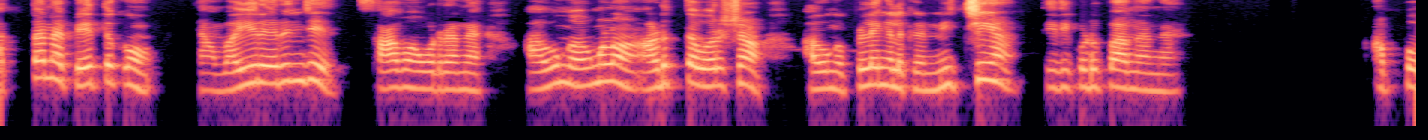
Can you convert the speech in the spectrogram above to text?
அத்தனை பேத்துக்கும் என் வயிறு எரிஞ்சு சாபம் விடுறாங்க அவங்க அவங்களும் அடுத்த வருஷம் அவங்க பிள்ளைங்களுக்கு நிச்சயம் திதி கொடுப்பாங்கங்க. அப்போ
